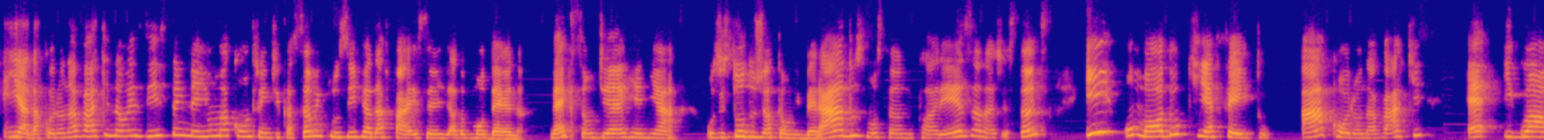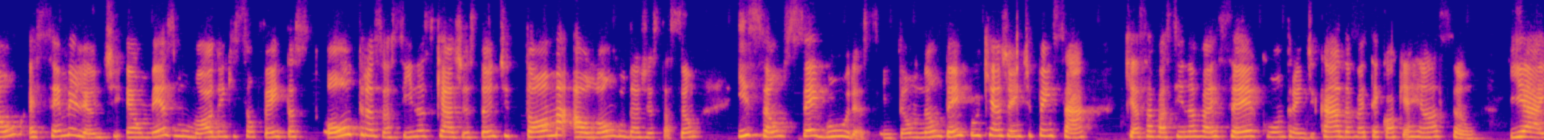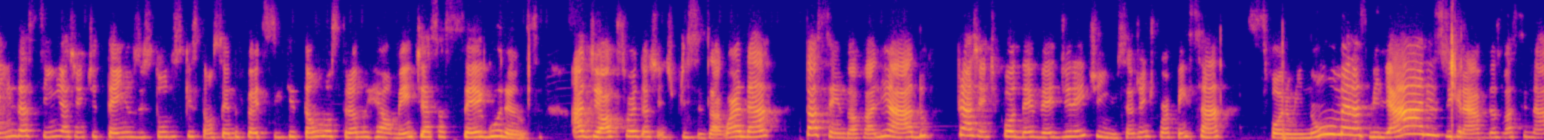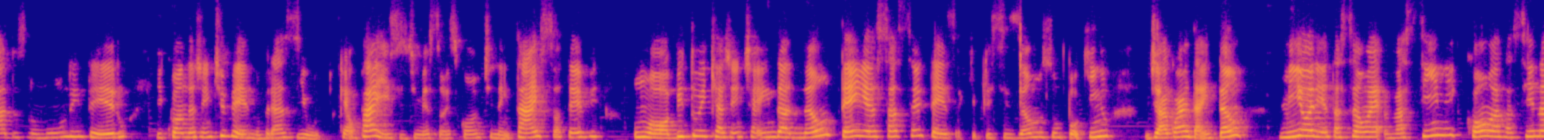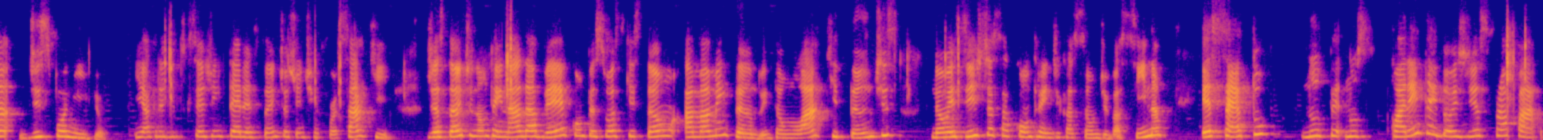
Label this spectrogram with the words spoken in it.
e a da Coronavac não existem nenhuma contraindicação, inclusive a da Pfizer e a da Moderna, né, que são de RNA. Os estudos já estão liberados, mostrando clareza nas gestantes, e o modo que é feito a Coronavac é igual, é semelhante, é o mesmo modo em que são feitas outras vacinas que a gestante toma ao longo da gestação e são seguras. Então, não tem por que a gente pensar que essa vacina vai ser contraindicada, vai ter qualquer relação. E ainda assim, a gente tem os estudos que estão sendo feitos e que estão mostrando realmente essa segurança. A de Oxford, a gente precisa aguardar, está sendo avaliado, para a gente poder ver direitinho. Se a gente for pensar, foram inúmeras, milhares de grávidas vacinadas no mundo inteiro. E quando a gente vê no Brasil, que é um país de dimensões continentais, só teve um óbito e que a gente ainda não tem essa certeza, que precisamos um pouquinho de aguardar. Então, minha orientação é vacine com a vacina disponível. E acredito que seja interessante a gente reforçar que gestante não tem nada a ver com pessoas que estão amamentando. Então, lactantes, não existe essa contraindicação de vacina, exceto no, nos 42 dias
